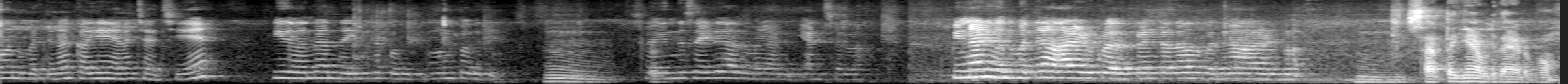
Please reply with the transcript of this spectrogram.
அழகாக வந்து பார்த்தீங்கன்னா கையை இணைச்சாச்சு. இது வந்து அந்த இந்த பகுதி முன்பகுதி ஸோ இந்த சைடு அந்த மாதிரி அனுப்பிச்சிடலாம் பின்னாடி வந்து பார்த்தீங்கன்னா ஆள் எடுக்கக்கூடாது. ஃப்ரண்ட்டாக தான் வந்து பார்த்தீங்கன்னா ஆள் எடுக்கணும். சட்டைக்கும் அப்படி தான் எடுப்போம்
